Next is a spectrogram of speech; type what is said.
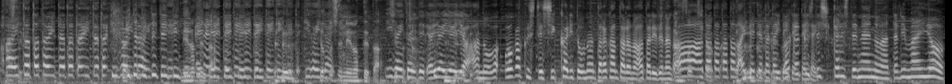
あいたたたいたたたいたた。意外痛い。痛い痛い痛い痛い痛い痛い痛い痛い痛い痛い痛い意外痛い痛いいやいやいやあの若くしてしっかりとなんたらかんたらのあたりでなんかあたたたたた痛い痛い痛い痛い痛い若くしてしっかりしてないのは当たり前よ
